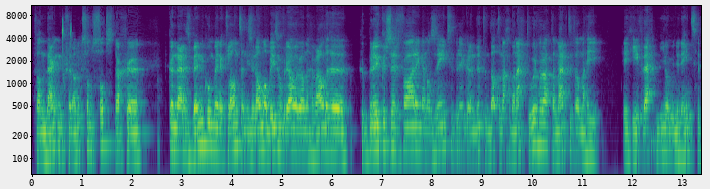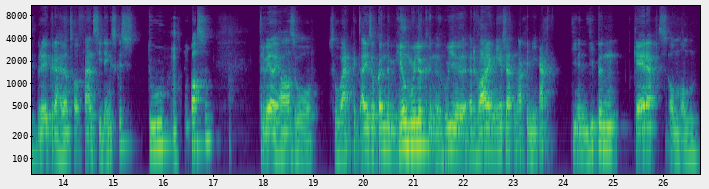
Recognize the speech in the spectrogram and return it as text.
van denken. Ik vind dat ook soms zot, dat je, je kunt ergens binnenkomen bij een klant en die zijn allemaal bezig over, ja, we willen een geweldige gebruikerservaring en onze eindgebruiker en dit en dat. En als je dan echt doorvraagt, dan merk je van, maar hij, hij geeft echt niet om je eindgebruiker en je wilt wel fancy dingetjes toepassen. Terwijl, ja, zo, zo werkt het. Allee, zo kun je heel moeilijk een, een goede ervaring neerzetten als je niet echt die een diepe care hebt om, om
